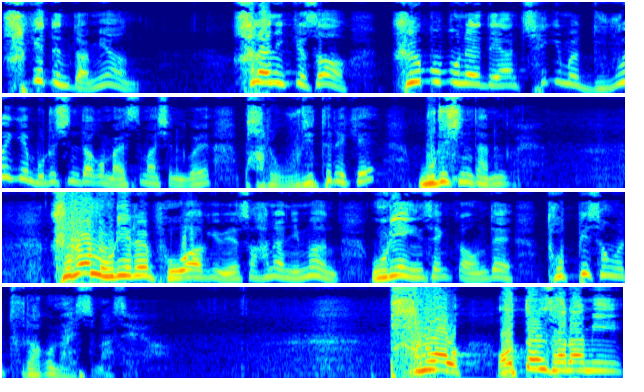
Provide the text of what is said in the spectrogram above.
하게 된다면 하나님께서 그 부분에 대한 책임을 누구에게 물으신다고 말씀하시는 거예요? 바로 우리들에게 물으신다는 거예요. 그런 우리를 보호하기 위해서 하나님은 우리의 인생 가운데 도피성을 두라고 말씀하세요. 바로 어떤 사람이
